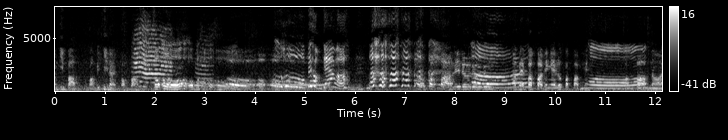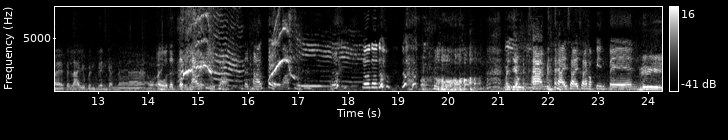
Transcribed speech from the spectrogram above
น้องพี่ปอบปอบพี่ทีหน่อยปอบปอบโอ้โหโอ้โหบอกเขาโอ้โหโอ้โอ้โอ้โหไปหอมแก้มเหรอ เออปอบปอบนี่ดูดูดูเออเอาไหนปอบปอบยังไงลูกปอบปอบไงโอ้ปอบปอบหน่อยเป็นไรอยู่เป็นเพื่อนกันนะโอ้โอ้โหแต่แต่เท้าถีบว่ะแต่เท้าเตะว่ะดูดูดูดูโอ้โหมาเหยียบข้างๆด้วยใช่ใช่ใช่เขาปีนเป็น เฮ้ย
